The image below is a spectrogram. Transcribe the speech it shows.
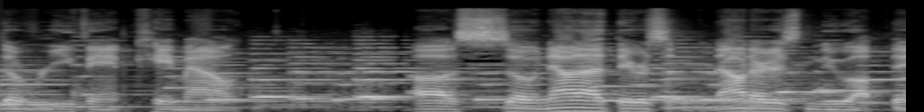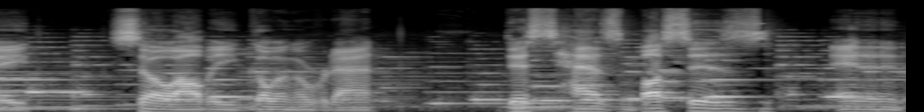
the revamp came out. Uh, so now that there's now there's a new update, so I'll be going over that. This has buses and an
